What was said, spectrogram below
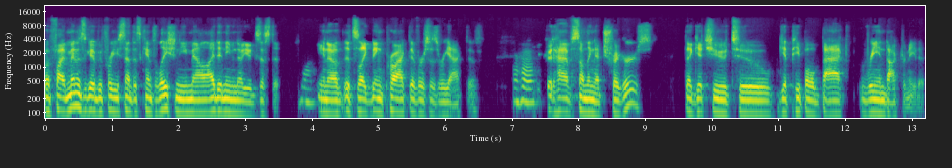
But five minutes ago, before you sent this cancellation email, I didn't even know you existed. Yeah. You know, it's like being proactive versus reactive. Mhm. You could have something that triggers that gets you to get people back re-indoctrinated.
